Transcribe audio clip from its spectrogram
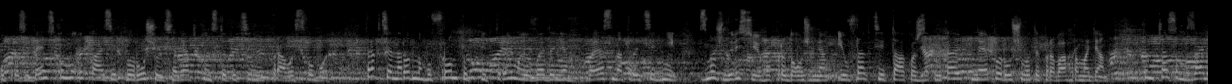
у президентському указі порушується ряд конституційних прав і свобод. Фракція народного фронту підтримує введення ВС на 30 днів з можливістю його продовження. І у фракції також закликають не порушувати права громадян. Тим часом в залі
